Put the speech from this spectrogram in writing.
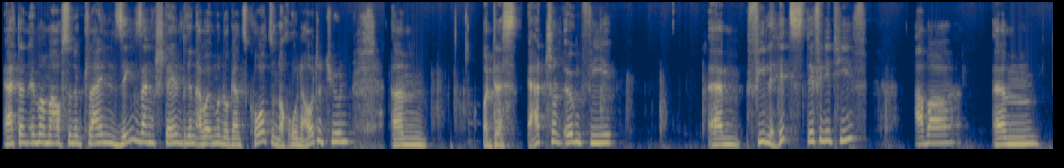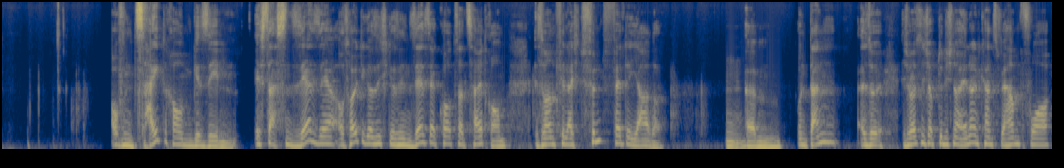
er hat dann immer mal auch so einen kleinen Sing-Sang-Stellen drin, aber immer nur ganz kurz und auch ohne Autotune. Ähm, und das, er hat schon irgendwie ähm, viele Hits, definitiv, aber ähm, auf einen Zeitraum gesehen ist das ein sehr, sehr, aus heutiger Sicht gesehen, sehr, sehr kurzer Zeitraum. Es waren vielleicht fünf fette Jahre. Ähm, und dann, also ich weiß nicht, ob du dich noch erinnern kannst, wir haben vor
